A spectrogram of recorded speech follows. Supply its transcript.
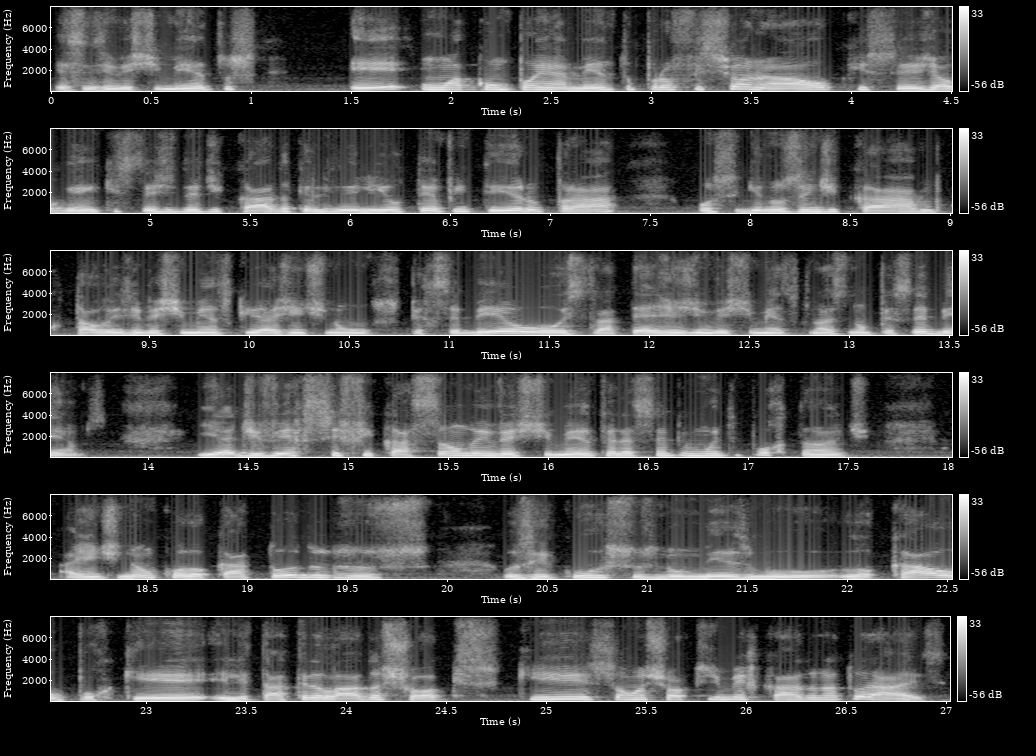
esses investimentos e um acompanhamento profissional que seja alguém que esteja dedicado aquele ali o tempo inteiro para conseguir nos indicar talvez investimentos que a gente não percebeu ou estratégias de investimentos que nós não percebemos. E a diversificação do investimento é sempre muito importante. A gente não colocar todos os, os recursos no mesmo local porque ele está atrelado a choques que são os choques de mercado naturais.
